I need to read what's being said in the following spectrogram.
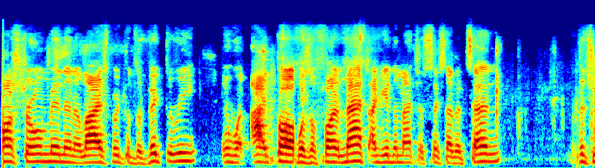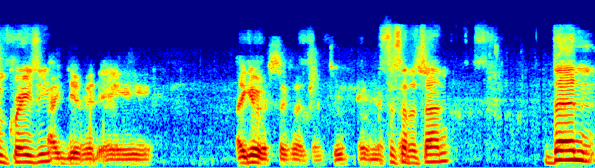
Braun Strowman and Elias picked up the victory in what I thought was a fun match. I gave the match a six out of ten. Nothing too crazy. I give it a I give it a six out of ten too. Six out of ten. Then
